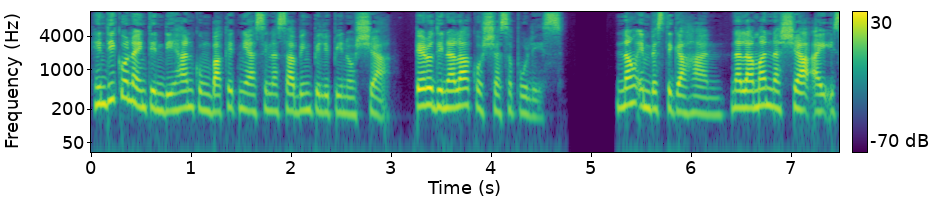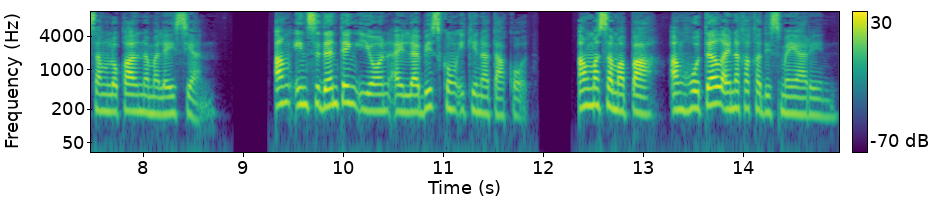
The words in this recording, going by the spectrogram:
Hindi ko naintindihan kung bakit niya sinasabing Pilipino siya, pero dinala ko siya sa pulis. Nang imbestigahan, nalaman na siya ay isang lokal na Malaysian. Ang insidenteng iyon ay labis kong ikinatakot. Ang masama pa, ang hotel ay nakakadismaya rin.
